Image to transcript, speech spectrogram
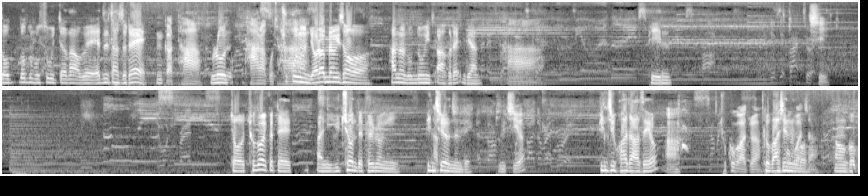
너, 너도 못 쓰고 있잖아. 왜 애들 탓을 해? 그러니까 다 물론, 다라고 다 축구는 11명이서 하는 운동이, 아, 그래? 미안. 다 빈. 치. 저 초등학교 때, 아니, 유치원 때 별명이 빈치요? by the referee. 빈츠 과자 아세요? 아 초코 과자 그 맛있는 거. 과자 어, 그,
